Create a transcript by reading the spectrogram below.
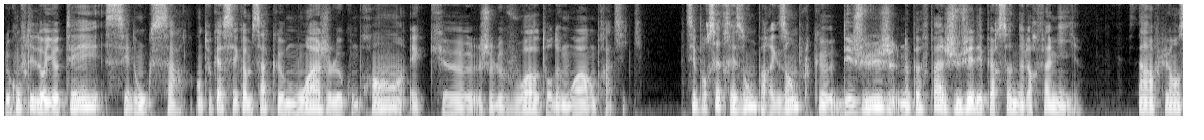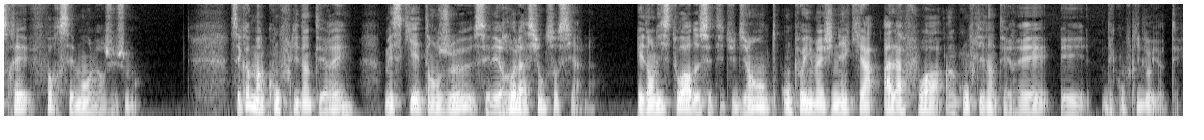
Le conflit de loyauté, c'est donc ça. En tout cas, c'est comme ça que moi je le comprends et que je le vois autour de moi en pratique. C'est pour cette raison, par exemple, que des juges ne peuvent pas juger des personnes de leur famille. Ça influencerait forcément leur jugement. C'est comme un conflit d'intérêts, mais ce qui est en jeu, c'est les relations sociales. Et dans l'histoire de cette étudiante, on peut imaginer qu'il y a à la fois un conflit d'intérêts et des conflits de loyauté.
